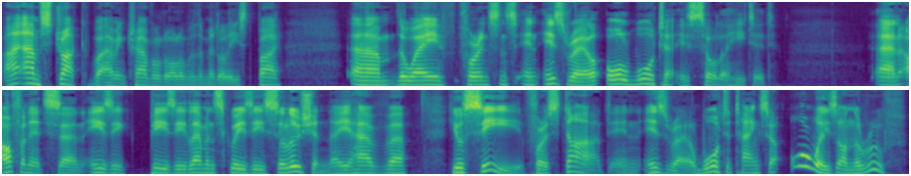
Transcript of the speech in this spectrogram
I am struck by having traveled all over the Middle East by um, the way, for instance, in Israel, all water is solar heated. And often it's an easy peasy lemon squeezy solution. They have, uh, you'll see for a start in Israel, water tanks are always on the roof.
